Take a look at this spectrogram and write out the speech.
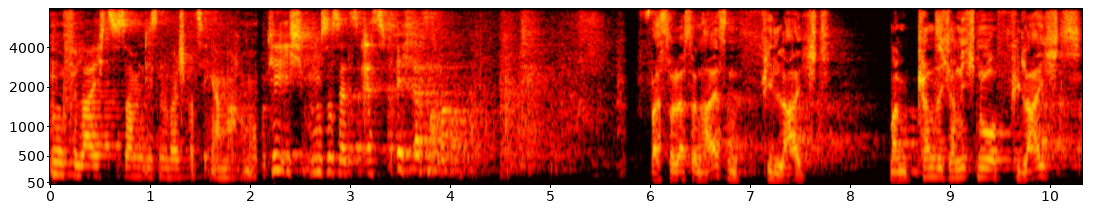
nur vielleicht zusammen diesen Waldspaziergang machen. Okay, ich muss das jetzt erst, echt erstmal machen. Was soll das denn heißen? Vielleicht. Man kann sich ja nicht nur vielleicht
